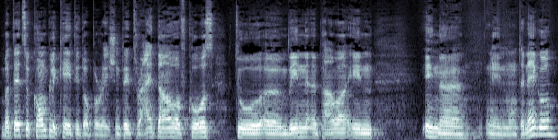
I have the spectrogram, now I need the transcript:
but that's a complicated operation. They tried now, of course, to uh, win power in in uh, in Montenegro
